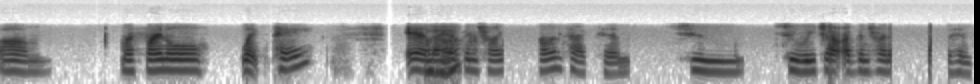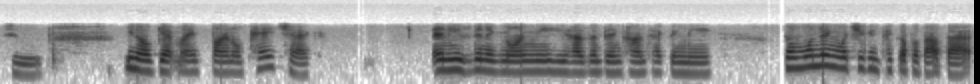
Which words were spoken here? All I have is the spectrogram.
um my final like pay, and I Uh-huh. have been trying to contact him to to reach out. I've been trying to contact him to, you know, get my final paycheck, and he's been ignoring me. He hasn't been contacting me. So I'm wondering what you can pick up about that.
